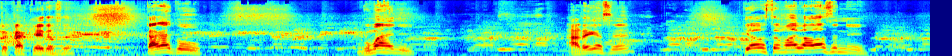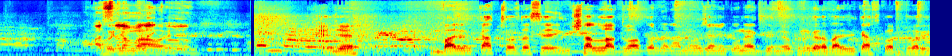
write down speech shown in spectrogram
তো কাকি আইতাছে। কাকা কো? ঘুমা হয়নি আড়ে গেছে। কি অবস্থা মাই ভালো আছেন নি? এই যে বাড়ির কাজ চলতেছে ইনশাল্লাহ দোয়া করবেন আমিও জানি কোনো একদিন এরকম করে বাড়ির কাজ করতে পারি।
